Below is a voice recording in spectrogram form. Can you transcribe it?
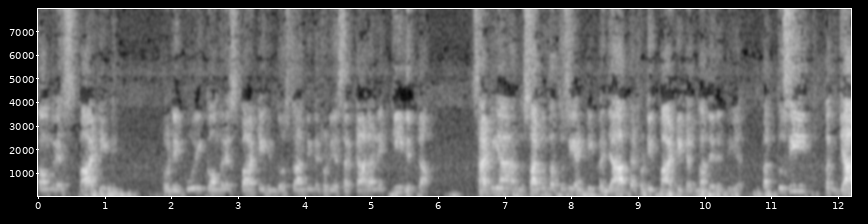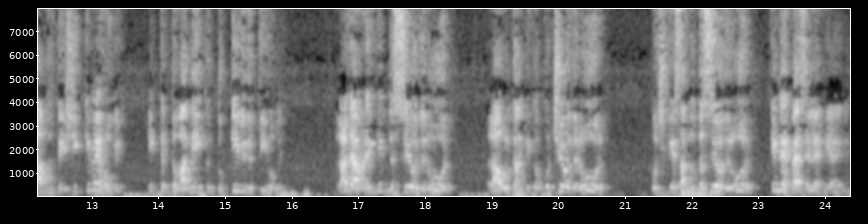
ਕਾਂਗਰਸ ਪਾਰਟੀ ਨੇ, ਤੁਹਾਡੀ ਪੂਰੀ ਕਾਂਗਰਸ ਪਾਰਟੀ ਹਿੰਦੁਸਤਾਨ ਦੀ ਤੇ ਤੁਹਾਡੀਆਂ ਸਰਕਾਰਾਂ ਨੇ ਕੀ ਦਿੱਤਾ? ਸਾਡੀਆਂ, ਸਾਨੂੰ ਤਾਂ ਤੁਸੀਂ ਐਂਟੀ ਪੰਜਾਬ ਦਾ ਤੁਹਾਡੀ ਪਾਰਟੀ ਟਗਮਾ ਦੇ ਦਿੰਦੀ ਹੈ। ਪਰ ਤੁਸੀਂ ਪੰਜਾਬ ਹਤੇਸ਼ੀ ਕਿਵੇਂ ਹੋਗੇ ਇੱਕ ਦਵਾਨੀ, ਇੱਕ ਦੁੱਕੀ ਵੀ ਦਿੱਤੀ ਹੋਵੇ। ਰਾਜਾ ਵੜਿੰਗ ਜੀ, ਦੱਸਿਓ ਜ਼ਰੂਰ ਰਾਹੁਲ ਗਾਂਧੀ ਤੋਂ ਪੁੱਛਿਓ ਜ਼ਰੂਰ ਪੁੱਛ ਕੇ ਸਾਨੂੰ ਦੱਸਿਓ ਜ਼ਰੂਰ ਕਿੰਨੇ ਪੈਸੇ ਲੈ ਕੇ ਆਏ ਨੇ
